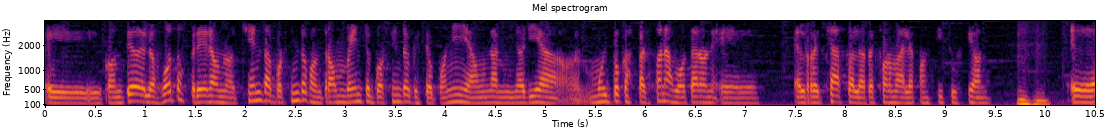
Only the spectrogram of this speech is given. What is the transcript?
el, conteo de los votos, pero era un 80% contra un 20% que se oponía, una minoría, muy pocas personas votaron eh, el rechazo a la reforma de la Constitución. Uh -huh. eh,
